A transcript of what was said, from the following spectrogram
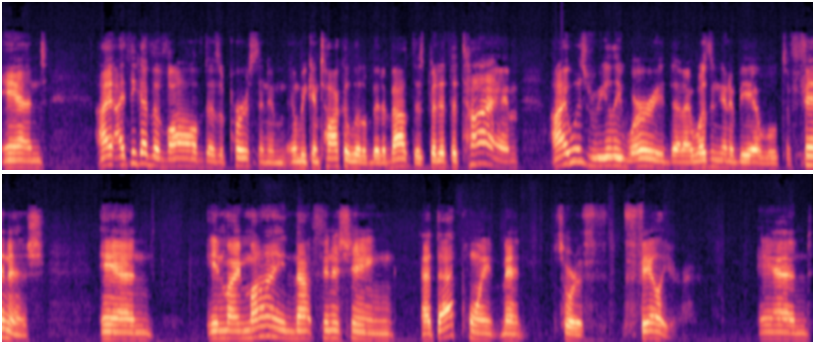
and I, I think I've evolved as a person, and, and we can talk a little bit about this. But at the time, I was really worried that I wasn't going to be able to finish, and in my mind, not finishing at that point meant sort of failure. And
